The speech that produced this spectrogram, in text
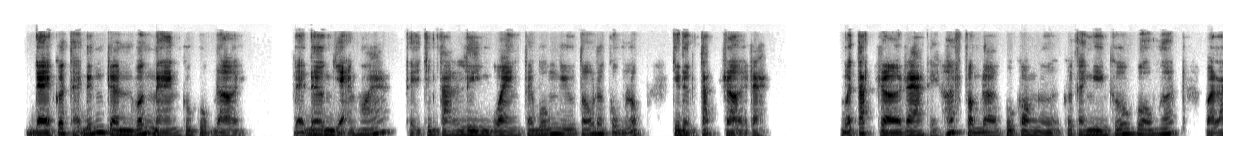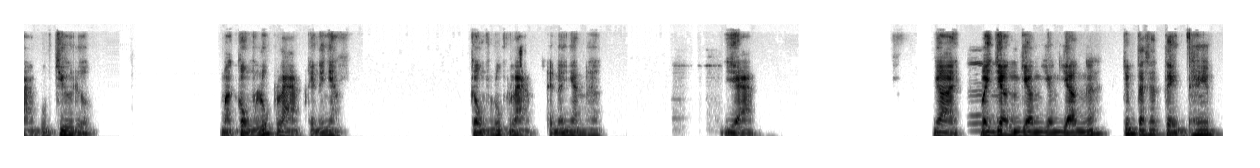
để có thể đứng trên vấn nạn của cuộc đời, để đơn giản hóa, thì chúng ta liên quan tới bốn yếu tố đó cùng lúc, chứ đừng tách rời ra. Bởi tách rời ra thì hết phần đời của con người có thể nghiên cứu cũng không hết và làm cũng chưa được. Mà cùng lúc làm thì nó nhanh. Cùng lúc làm thì nó nhanh hơn. Dạ rồi và dần dần dần dần á chúng ta sẽ tìm thêm.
